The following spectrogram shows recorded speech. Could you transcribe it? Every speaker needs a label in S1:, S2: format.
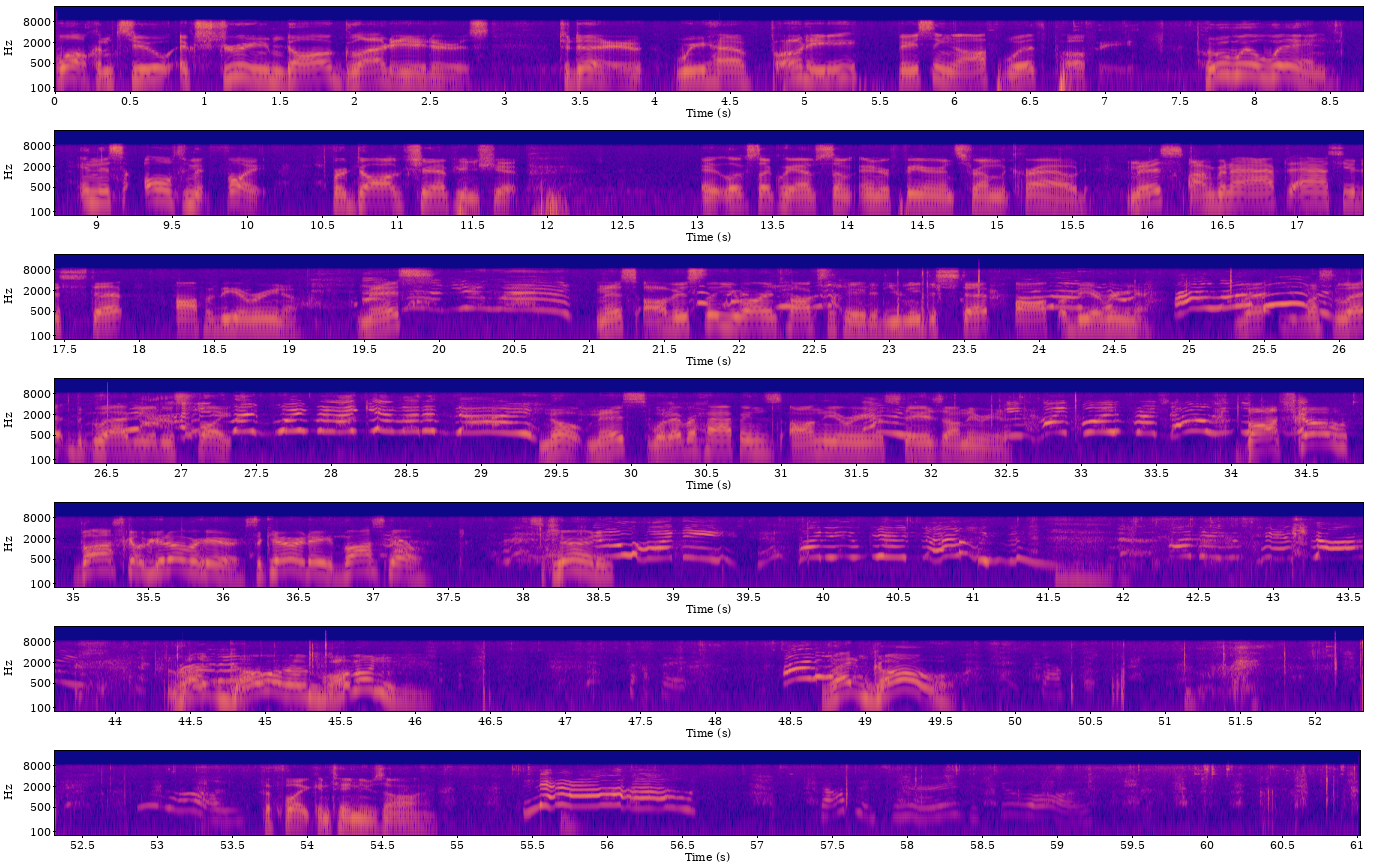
S1: Welcome to Extreme Dog Gladiators. Today we have Buddy facing off with Puffy. Who will win in this ultimate fight for dog championship? It looks like we have some interference from the crowd. Miss, I'm gonna have to ask you to step off of the arena. Miss, Miss, obviously you are intoxicated. You need to step off of the arena. Let, you must let the gladiators fight.
S2: my boyfriend. I can't let him die.
S1: No, miss, whatever happens on the arena stays on the arena.
S2: He's my boyfriend. No, he
S1: Bosco! Bosco, get over here. Security, Bosco. Security.
S2: No, honey. Honey, you can't die. honey, you can't die.
S1: Let go of him, woman!
S2: Stop it. Honey,
S1: Let go!
S2: stop it. Too long.
S1: The fight continues on.
S2: It's too long.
